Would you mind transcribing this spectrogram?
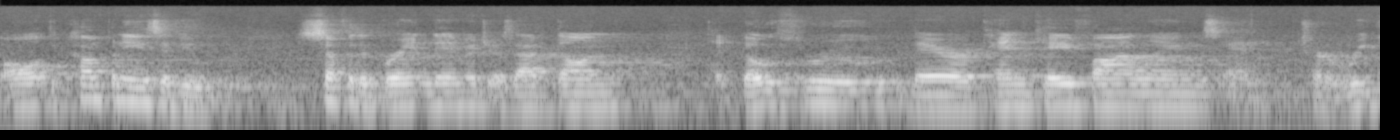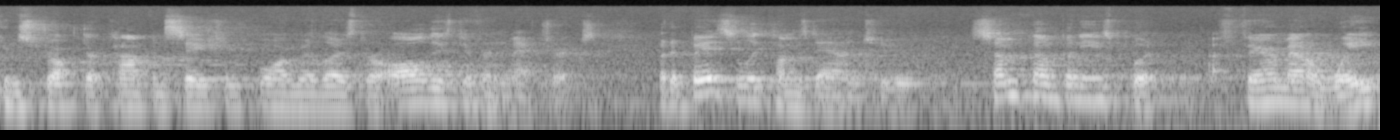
All the companies, if you suffer the brain damage, as I've done, to go through their 10K filings and try to reconstruct their compensation formulas. There are all these different metrics. But it basically comes down to some companies put a fair amount of weight,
